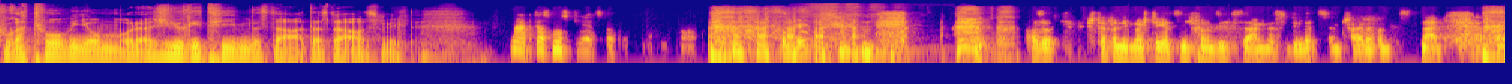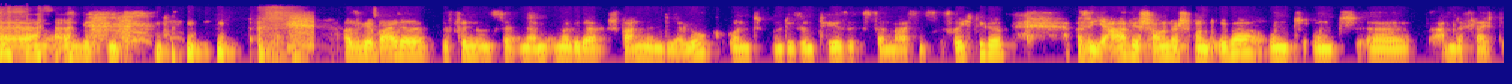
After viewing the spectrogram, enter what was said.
Kuratorium oder Jury-Team, das da, das da auswählt? Marc, das musst du jetzt wirklich. okay. Also Stefanie möchte jetzt nicht von sich sagen, dass sie die letzte Entscheiderin ist. Nein. ähm, also, wir, also, wir, beide befinden uns da in einem immer wieder spannenden Dialog und, und die Synthese ist dann meistens das Richtige. Also ja, wir schauen da schon drüber und, und äh, haben da vielleicht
